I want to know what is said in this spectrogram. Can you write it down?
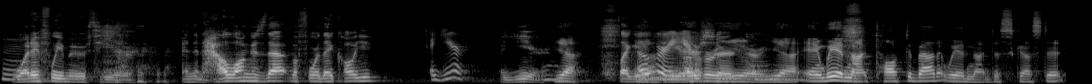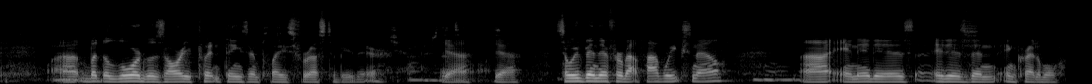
Hmm. What if we moved here? and then how long is that before they call you? a year. A year. Yeah. It's like Over a year. Over a circle. year, yeah. And we had not talked about it, we had not discussed it, uh, but the Lord was already putting things in place for us to be there. Gosh, that's yeah, awesome. yeah. So we've been there for about five weeks now, uh, and it is it has been incredible.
